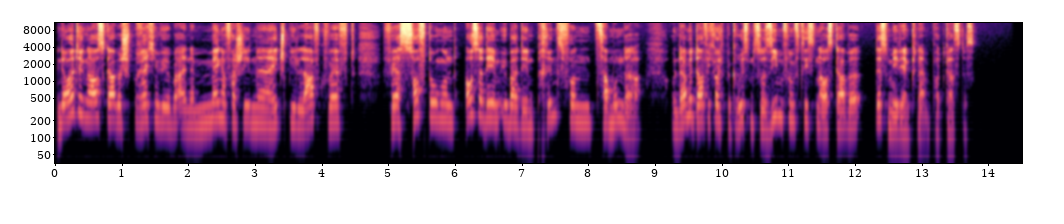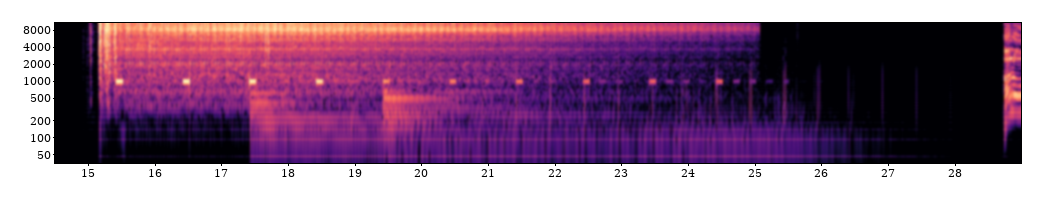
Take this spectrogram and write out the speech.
In der heutigen Ausgabe sprechen wir über eine Menge verschiedener HP Lovecraft Versoftungen und außerdem über den Prinz von Zamunda. Und damit darf ich euch begrüßen zur 57. Ausgabe des Medienkneipen-Podcastes. Hallo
